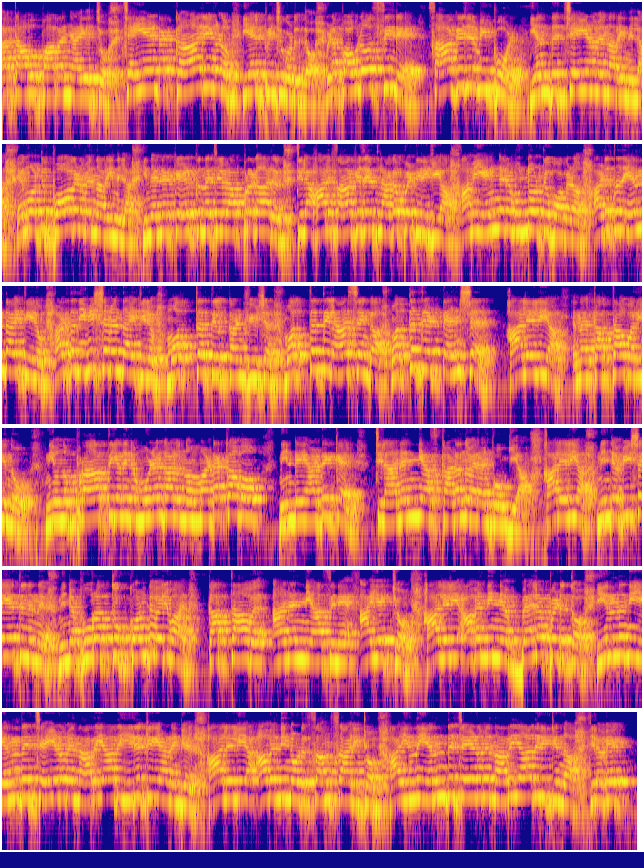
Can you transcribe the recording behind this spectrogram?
കർത്താവ് പറഞ്ഞയച്ചു. ചെയ്യേണ്ട കാര്യങ്ങളും ഏൽപ്പിച്ചു കൊടുത്തു. ഇവിടെ പൗലോസിന്റെ സാഹചര്യം ഇപ്പോൾ എന്ത് ചെയ്യണമെന്നറിയുന്നില്ല. എങ്ങോട്ട് പോകണമെന്നറിയുന്നില്ല. ഇന്ന് എന്നെ കേൾക്കുന്ന ചിലർ അപ്രകാരം ചില ഹാല സാഹചര്യത്തിൽ അകപ്പെട്ടിരിക്കുക. അവ എങ്ങനെ മുന്നോട്ട് പോകണം? അടുത്തത് എന്തായി തീരും അടുത്ത നിമിഷം എന്തായി തീരും മൊത്തത്തിൽ കൺഫ്യൂഷൻ മൊത്തത്തിൽ ആശങ്ക മൊത്തത്തിൽ ടെൻഷൻ ഹാലേലിയ. എന്നാൽ കർത്താവ് പറയുന്നു നീ ഒന്ന് പ്രാർത്ഥിക്ക നിന്റെ മുഴങ്കാലൊന്ന് മടക്കാമോ? നിന്റെ അടുക്കൽ ചില അനന്യാസ് കടന്നു വരാൻ പോകുക. ഹാലേലിയ. നിന്റെ വിഷയത്തിൽ നിന്ന് നിന്നെ പുറത്തു കൊണ്ടുവരുവാൻ കർത്താവ് അനന്യാസിനെ അയക്കും ഹാലലി അവൻ നിന്നെ ബലപ്പെടുത്തോ. ഇന്ന് നീ എന്ത് ചെയ്യണമെന്ന് അറിയാതെ ഇരിക്കുകയാണെങ്കിൽ ഹാലലിയ അവൻ നിന്നോട് സംസാരിക്കും. ആ ഇന്ന് എന്ത് ചെയ്യണമെന്ന് അറിയാതിരിക്കുന്ന ചില ശക്തമായി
